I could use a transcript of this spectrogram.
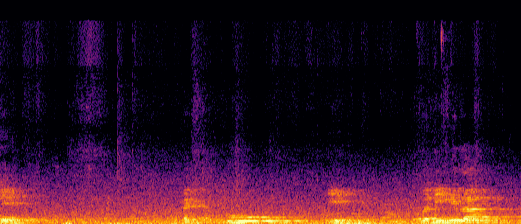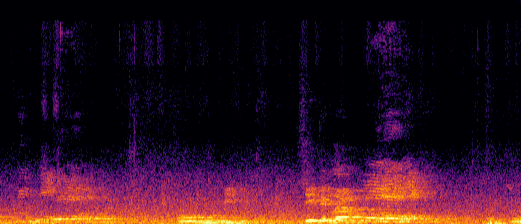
A two, A. એટલે ડી કેટલા? Two, B. સી કેટલા? Two,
